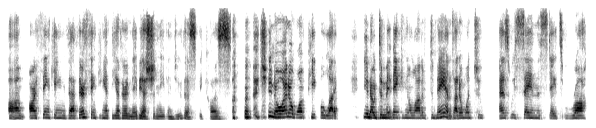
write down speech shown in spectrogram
um, are thinking that they're thinking at the other end maybe i shouldn't even do this because you know i don't want people like you know dem- making a lot of demands i don't want to as we say in the states rock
